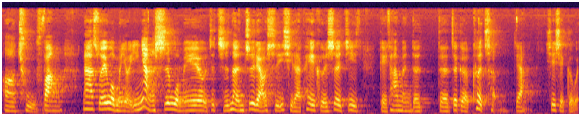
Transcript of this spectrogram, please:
呃处方。那所以我们有营养师，我们也有这职能治疗师一起来配合设计给他们的的这个课程。这样，谢谢各位。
